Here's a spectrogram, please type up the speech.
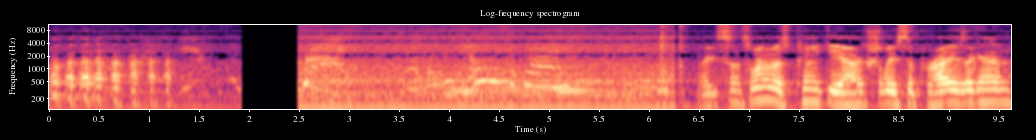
Like since when was Pinkie actually surprise again?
